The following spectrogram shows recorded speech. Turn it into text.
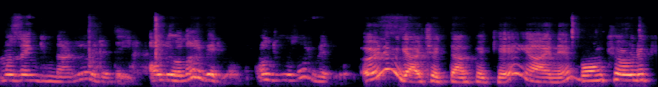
Ama zenginler de öyle değil. Alıyorlar veriyorlar. Alıyorlar veriyorlar. Öyle mi gerçekten peki? Yani bonkörlük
